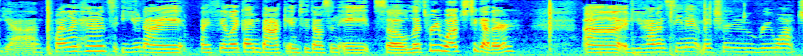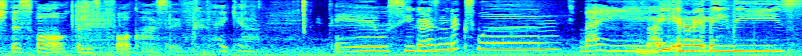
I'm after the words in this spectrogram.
Yeah. Twilight Heads Unite. I feel like I'm back in 2008. So let's rewatch together. Uh, if you haven't seen it, make sure you rewatch this fall because it's a fall classic. Heck yeah. And we'll see you guys in the next one. Bye. Bye, internet babies.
